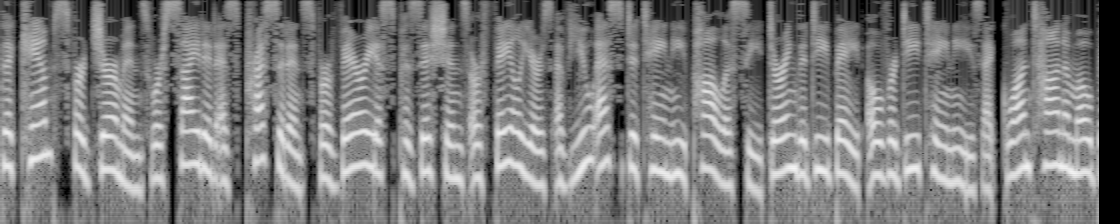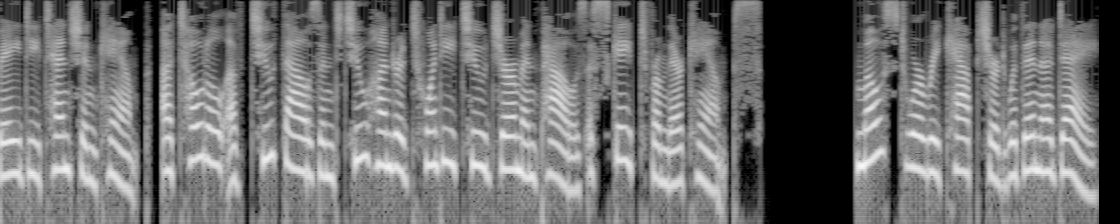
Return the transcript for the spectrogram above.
The camps for Germans were cited as precedents for various positions or failures of U.S. detainee policy during the debate over detainees at Guantanamo Bay Detention Camp. A total of 2,222 German POWs escaped from their camps. Most were recaptured within a day.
